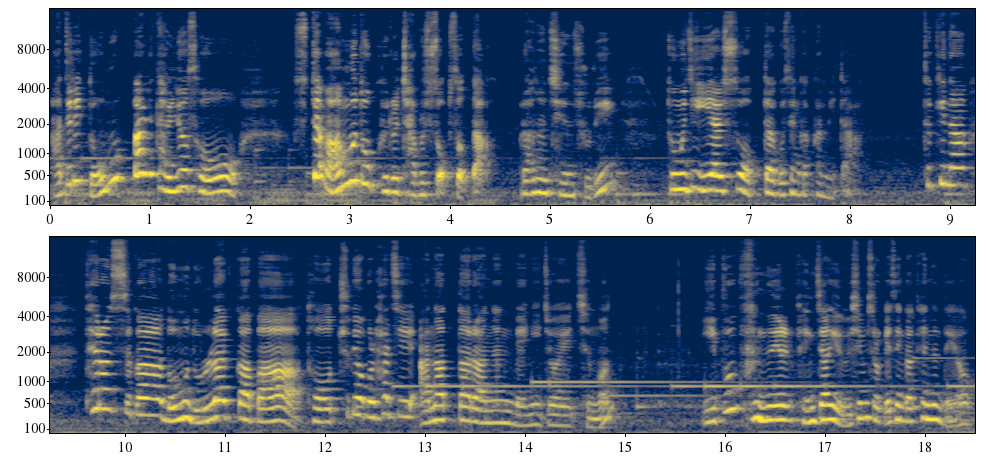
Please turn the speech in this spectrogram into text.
아들이 너무 빨리 달려서 스텝 아무도 그를 잡을 수 없었다. 라는 진술이 도무지 이해할 수 없다고 생각합니다. 특히나 테런스가 너무 놀랄까봐 더 추격을 하지 않았다라는 매니저의 증언? 이 부분을 굉장히 의심스럽게 생각했는데요.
